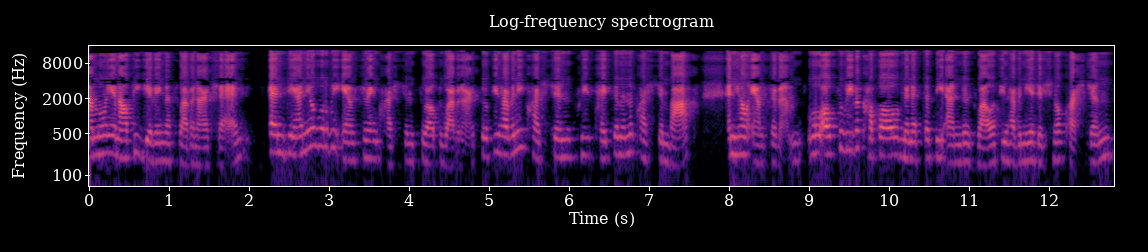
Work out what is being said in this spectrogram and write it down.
Emily, and I'll be giving this webinar today. And Daniel will be answering questions throughout the webinar. So if you have any questions, please type them in the question box, and he'll answer them. We'll also leave a couple minutes at the end as well if you have any additional questions.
